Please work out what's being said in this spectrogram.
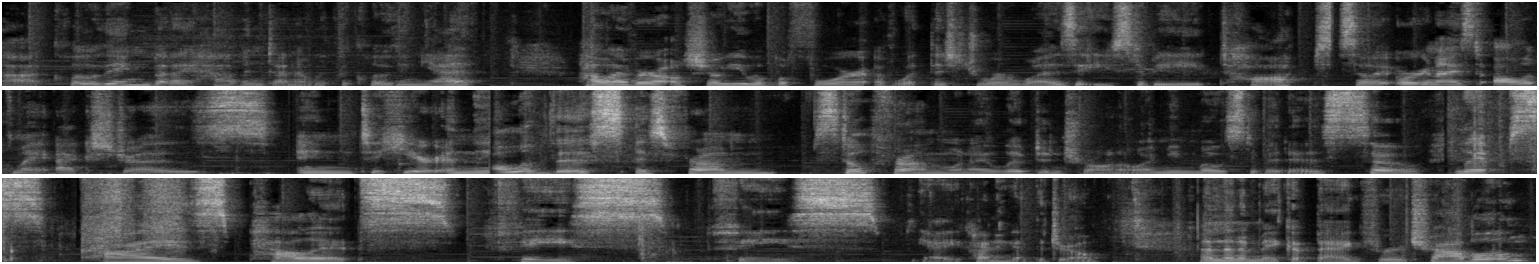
uh, clothing, but I haven't done it with the clothing yet. However, I'll show you a before of what this drawer was. It used to be tops. So I organized all of my extras into here. And the, all of this is from, still from when I lived in Toronto. I mean, most of it is. So lips, eyes, palettes, face, face. Yeah, you kind of get the drill. And then a makeup bag for travel.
